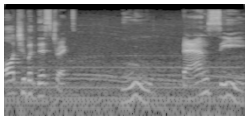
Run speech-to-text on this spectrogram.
Ochuba District. Ooh, fancy.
